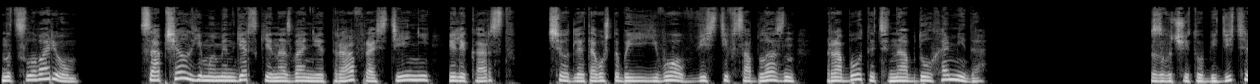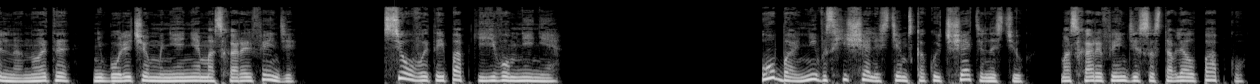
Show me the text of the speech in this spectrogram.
над словарем, сообщал ему менгерские названия трав, растений и лекарств, все для того, чтобы его ввести в соблазн работать на Абдулхамида. Звучит убедительно, но это не более чем мнение Масхара Эфенди. Все в этой папке его мнение. Оба они восхищались тем, с какой тщательностью Масхар Эфенди составлял папку,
